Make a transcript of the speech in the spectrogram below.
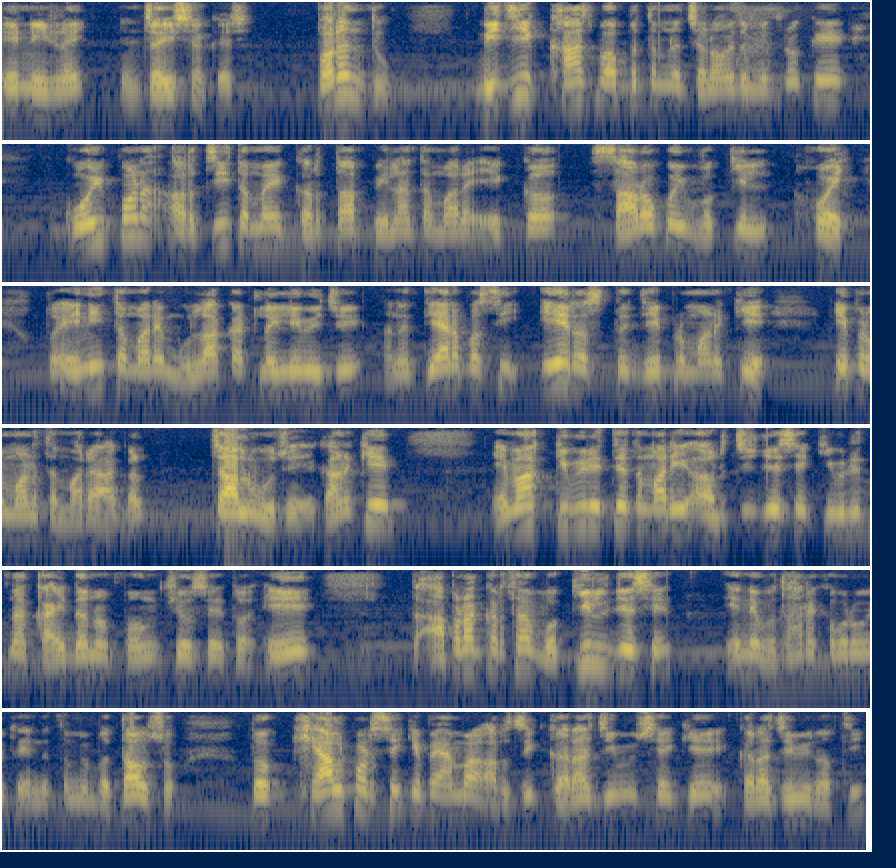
એ નિર્ણય જઈ શકે છે. પરંતુ બીજી એક ખાસ બાબત તમને જણાવી દો મિત્રો કે કોઈ પણ અરજી તમે કરતા પહેલા તમારે એક સારો કોઈ વકીલ હોય તો એની તમારે મુલાકાત લઈ લેવી જોઈએ અને ત્યાર પછી એ રસ્તે જે પ્રમાણે કે એ પ્રમાણે તમારે આગળ ચાલવું જોઈએ. કારણ કે એમાં કેવી રીતે તમારી અરજી જે છે, કેવી રીતના કાયદાનો ભંગ થયો છે, તો એ આપણા કરતા વકીલ જે છે, એને વધારે ખબર હોય તો એને તમે બતાવશો. તો ખ્યાલ પડશે કે ભાઈ આમાં અરજી કરા જેવી છે કે કરા જેવી નથી.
